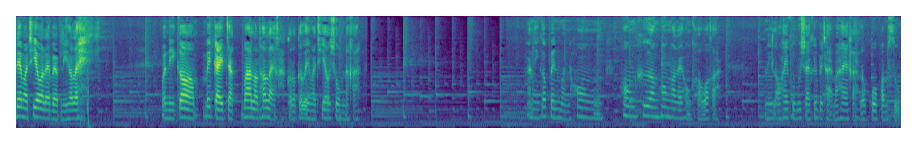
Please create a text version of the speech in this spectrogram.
ได้มาเที่ยวอะไรแบบนี้เท่าไหร่ วันนี้ก็ไม่ไกลจากบ้านเราเท่าไหร่ค่ะ ก็เราก็เลยมาเที่ยวชมนะคะ อันนี้ก็เป็นเหมือนห้องห้องเครื่องห้องอะไรของเขาอะค่ะันนี้เราให้คุณผู้ชายขึ้นไปถ่ายมาให้ค่ะ เรากลัวความสูง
